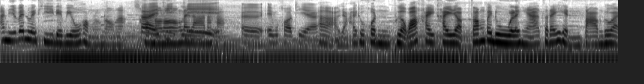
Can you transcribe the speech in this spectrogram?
อันนี้เป็นเวทีเดบิวต์ของน้องๆอะขใช่องน้ที่องๆไลลาที่นะคะเออเอ็มคอเทียอ่าอยากให้ทุกคนเผื่อว่าใครใครแบบต้องไปดูอะไรเงี้ย จะได้เห็นตามด้วย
